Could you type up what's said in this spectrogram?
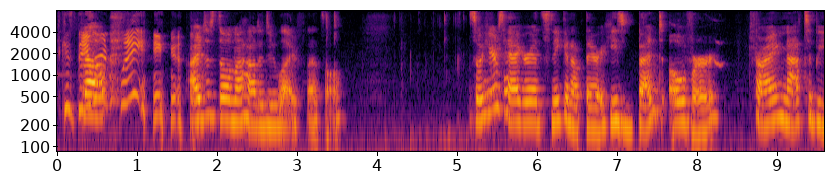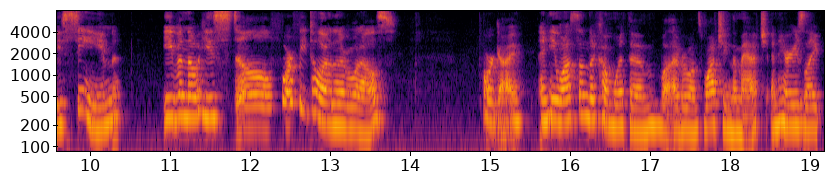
because they No. weren't playing? I just don't know how to do life, that's all. So here's Hagrid sneaking up there. He's bent over, trying not to be seen, even though he's still four feet taller than everyone else. Poor guy. And he wants them to come with him while everyone's watching the match. And Harry's like,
